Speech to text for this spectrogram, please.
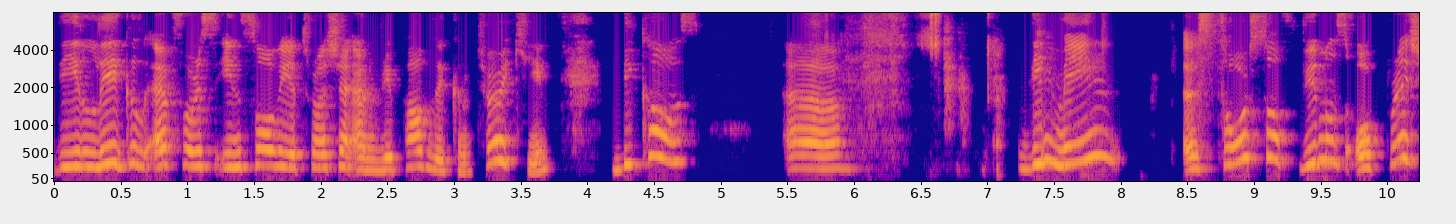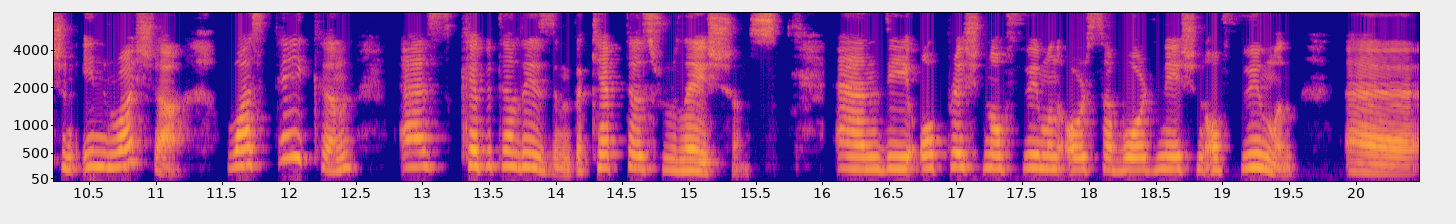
the legal efforts in Soviet Russia and Republican Turkey because uh, the main uh, source of women's oppression in Russia was taken as capitalism, the capitalist relations, and the oppression of women or subordination of women uh,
